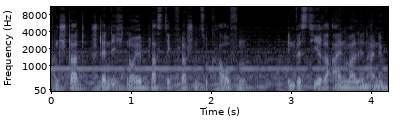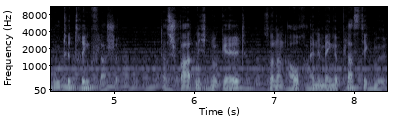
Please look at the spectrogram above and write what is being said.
Anstatt ständig neue Plastikflaschen zu kaufen, investiere einmal in eine gute Trinkflasche. Das spart nicht nur Geld, sondern auch eine Menge Plastikmüll.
